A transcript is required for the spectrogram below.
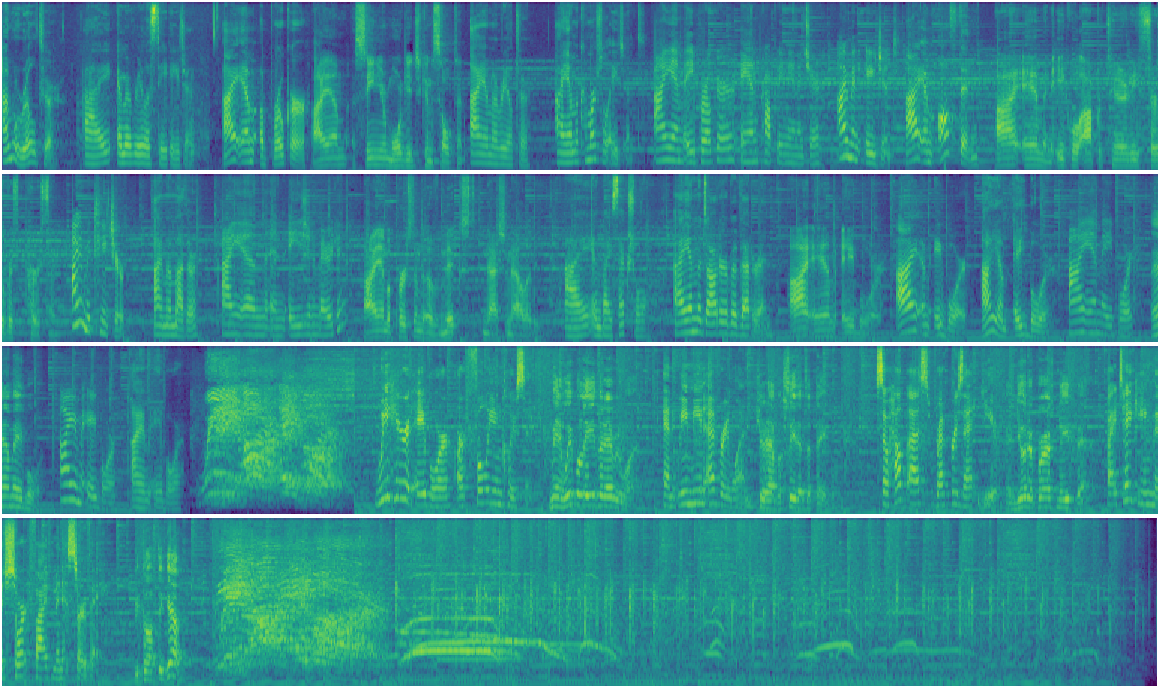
I'm a realtor. I am a real estate agent. I am a broker. I am a senior mortgage consultant. I am a realtor. I am a commercial agent. I am a broker and property manager. I'm an agent. I am Austin. I am an equal opportunity service person. I am a teacher. I'm a mother. I am an Asian American. I am a person of mixed nationality. I am bisexual. I am the daughter of a veteran. I am ABOR. I am ABOR. I am ABOR. I am ABOR. I am ABOR. I am ABOR. I am ABOR. We are ABOR! We here at ABOR are fully inclusive. I mean, we believe that everyone, and we mean everyone, should have a seat at the table. So help us represent you. And your diverse needs better. By taking this short five-minute survey. Because together,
